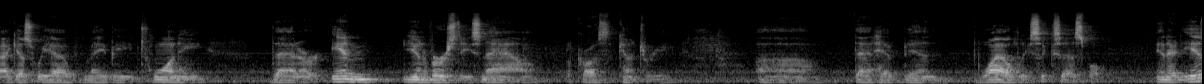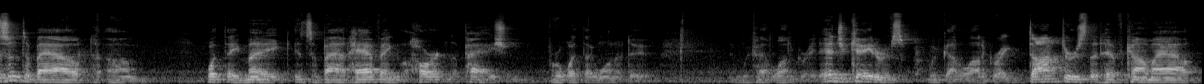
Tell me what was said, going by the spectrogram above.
I guess we have maybe 20 that are in universities now across the country uh, that have been wildly successful. And it isn't about um, what they make, it's about having the heart and the passion for what they want to do. And we've had a lot of great educators, we've got a lot of great doctors that have come out.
